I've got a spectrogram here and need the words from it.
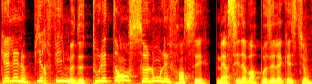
Quel est le pire film de tous les temps selon les Français? Merci d'avoir posé la question.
